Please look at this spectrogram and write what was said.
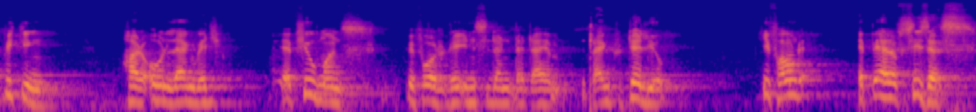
speaking her own language, a few months before the incident that I am trying to tell you, he found a pair of scissors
